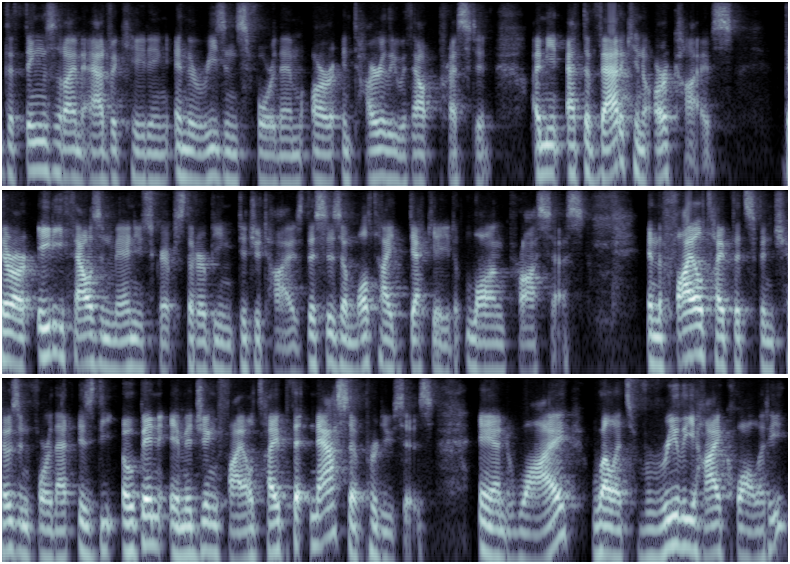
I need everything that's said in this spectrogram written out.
the things that I'm advocating and the reasons for them are entirely without precedent. I mean, at the Vatican archives, there are 80,000 manuscripts that are being digitized. This is a multi decade long process. And the file type that's been chosen for that is the open imaging file type that NASA produces. And why? Well, it's really high quality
